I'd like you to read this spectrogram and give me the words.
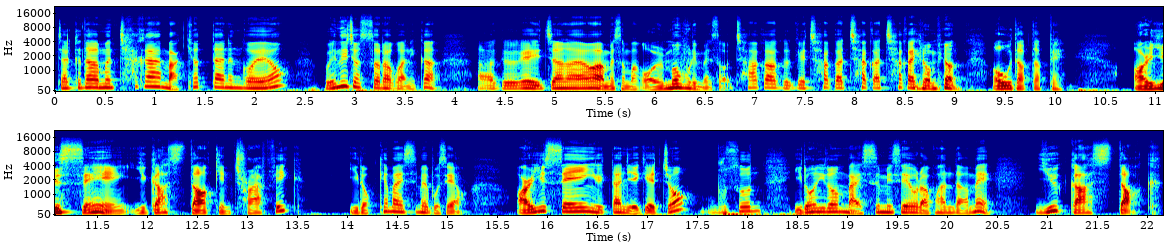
자, 그 다음은 차가 막혔다는 거예요. 왜 늦었어? 라고 하니까 아 그게 있잖아요 하면서 막 얼머부리면서 차가 그게 차가 차가 차가 이러면 어우 답답해 Are you saying you got stuck in traffic? 이렇게 말씀해 보세요 Are you saying 일단 얘기했죠? 무슨 이런 이런 말씀이세요? 라고 한 다음에 you got stuck.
